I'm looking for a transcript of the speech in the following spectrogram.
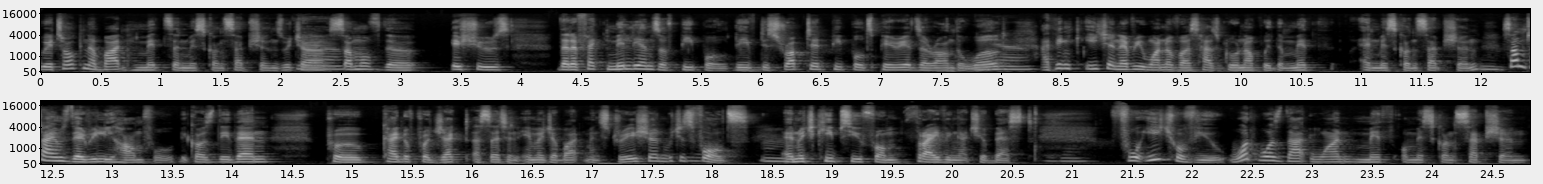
we're talking about myths and misconceptions, which Yeah. are some of the issues that affect millions of people. They've disrupted people's periods around the world. Yeah. I think each and every one of us has grown up with a myth and misconception. Mm. Sometimes they're really harmful because they then pro- kind of project a certain image about menstruation, which is false Mm. and which keeps you from thriving at your best. For each of you, what was that one myth or misconception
